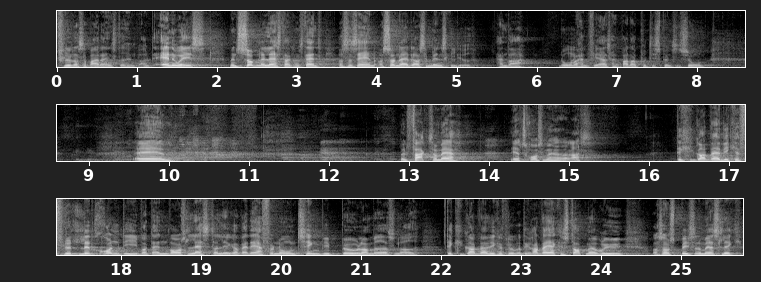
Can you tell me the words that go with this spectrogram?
flytter sig bare et andet sted hen. Anyways, men summen af laster er konstant, og så sagde han, og sådan er det også i menneskelivet. Han var nogen af 70, han var der på dispensation. Øhm. Men faktum er, jeg tror simpelthen, han har ret. Det kan godt være, at vi kan flytte lidt rundt i, hvordan vores laster ligger, hvad det er for nogle ting, vi bøvler med og sådan noget. Det kan godt være, at vi kan flytte. Det kan godt være, at jeg kan stoppe med at ryge, og så spise noget mere slik.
